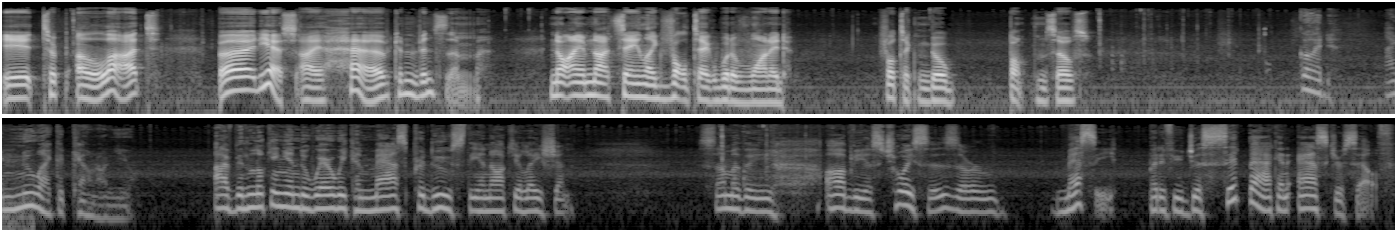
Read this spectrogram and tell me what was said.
It took a lot, but yes, I have convinced them. No, I am not saying like Vault-Tec would have wanted. Vault-Tec can go bump themselves. Good. I knew I could count on you. I've been looking into where we can mass produce the inoculation. Some of the obvious choices are messy, but if you just sit back and ask yourself,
